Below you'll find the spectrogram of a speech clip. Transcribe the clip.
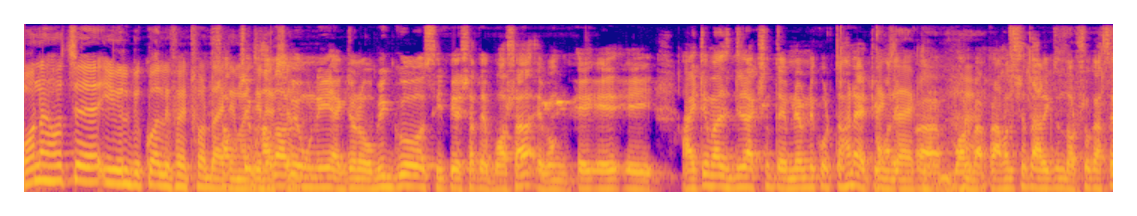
মনে হচ্ছে you will be qualified for the ভালো হবে উনি একজন অভিজ্ঞ সিপি এর সাথে বসা এবং এই- আইটেমাইজ ডিরেকশন তো এমনি এমনি করতে হয় না এটি অনেক বড় ব্যাপার। আমাদের সাথে আরেকজন দর্শক আছে।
